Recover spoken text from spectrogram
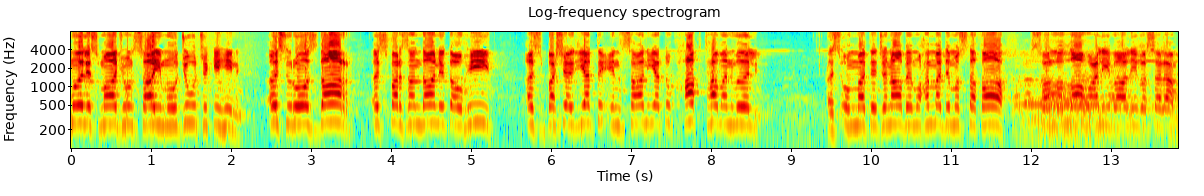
مالس ماج ہند سائی موجود کہین۔ اس روزدار اس فرزندان توحید، اس بشریت انسانیت حق تھون ول اس امت جناب محمد مصطفیٰ صلی اللہ علیہ وآلہ وسلم،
